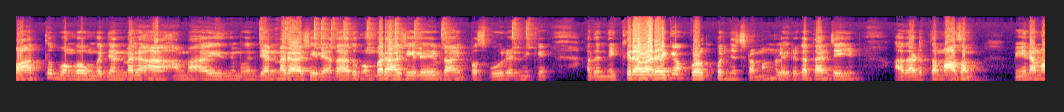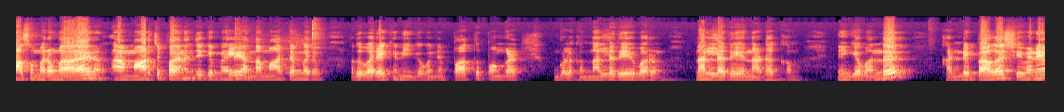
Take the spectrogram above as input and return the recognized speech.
பார்த்து போங்க உங்கள் ஜென்மரா ஜென்மராசியில் அதாவது கும்பராசியிலே தான் இப்போ சூரியன் நிற்கும் அது நிற்கிற வரைக்கும் உங்களுக்கு கொஞ்சம் சிரமங்கள் இருக்கத்தான் செய்யும். அது அடுத்த மாதம் மீன மாதம் வரும். அதாவது மார்ச் பதினஞ்சுக்கு மேலே அந்த மாற்றம் வரும். அது வரைக்கும் நீங்கள் கொஞ்சம் பார்த்து பொங்கல் உங்களுக்கு நல்லதே வரும். நல்லதே நடக்கும். நீங்கள் வந்து கண்டிப்பாக சிவனே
